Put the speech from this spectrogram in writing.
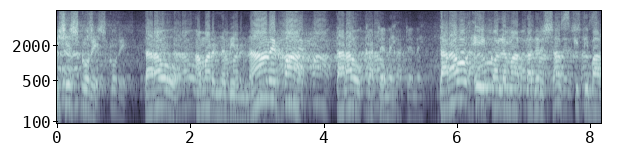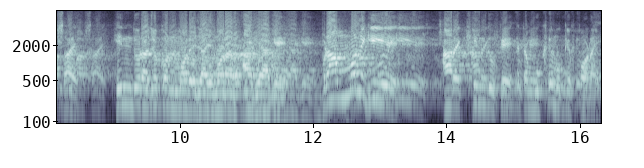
বিশেষ করে তারাও আমার নবীর নামে পাক তারাও কাটে নাই। তারাও এই কলেমা তাদের সংস্কৃতি ভাষায় হিন্দুরা যখন মরে যায় মরার আগে আগে ব্রাহ্মণ গিয়ে আরেক হিন্দুকে এটা মুখে মুখে পড়ায়।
